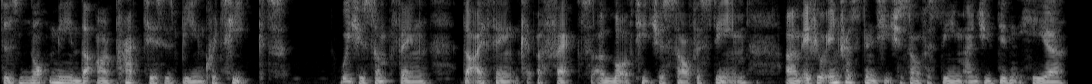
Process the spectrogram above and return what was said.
does not mean that our practice is being critiqued, which is something that I think affects a lot of teachers' self esteem. Um, if you're interested in teacher self esteem and you didn't hear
